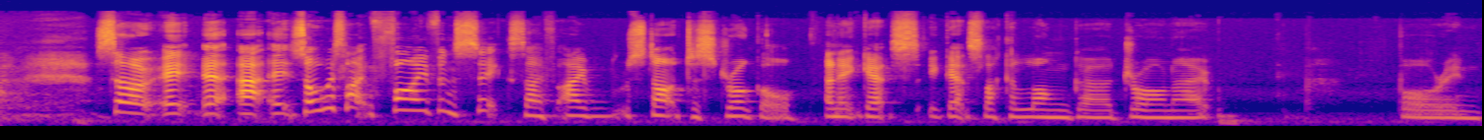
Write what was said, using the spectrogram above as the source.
so it, it uh, it's always like five and six. I, I start to struggle, and it gets it gets like a longer, drawn out, boring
